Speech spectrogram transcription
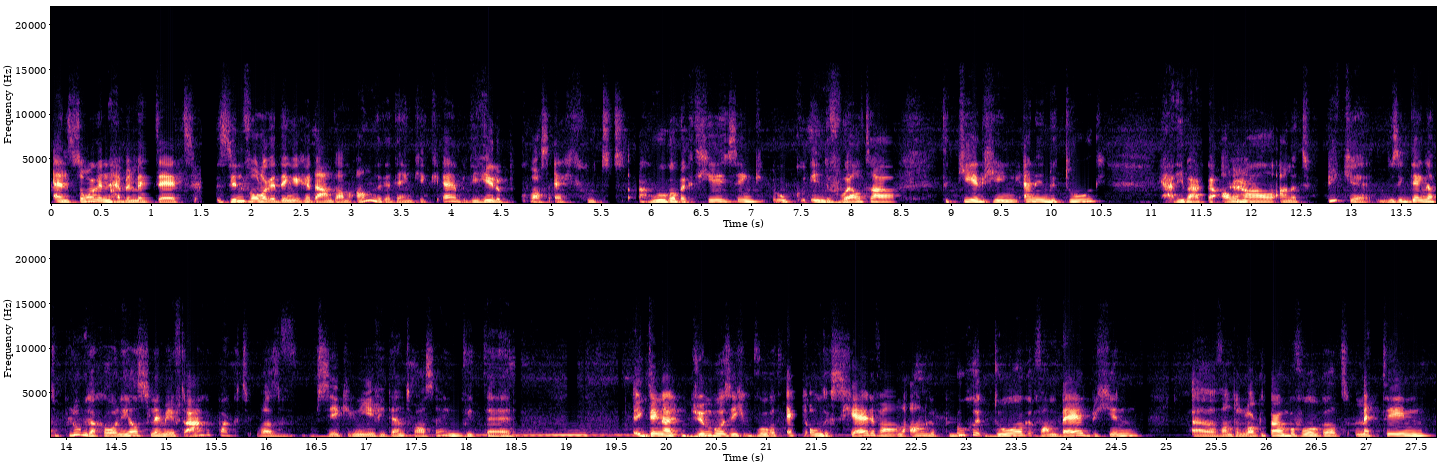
En sommigen hebben met tijd zinvollere dingen gedaan dan anderen, denk ik. Die hele boek was echt goed. Hoe Robert Geesink ook in de Vuelta tekeer ging en in de Tour. Ja, die waren allemaal aan het pieken. Dus ik denk dat de ploeg dat gewoon heel slim heeft aangepakt. Wat zeker niet evident was hè, in die tijd. Ik denk dat Jumbo zich bijvoorbeeld echt onderscheiden van de andere ploegen door van bij het begin uh, van de lockdown bijvoorbeeld meteen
